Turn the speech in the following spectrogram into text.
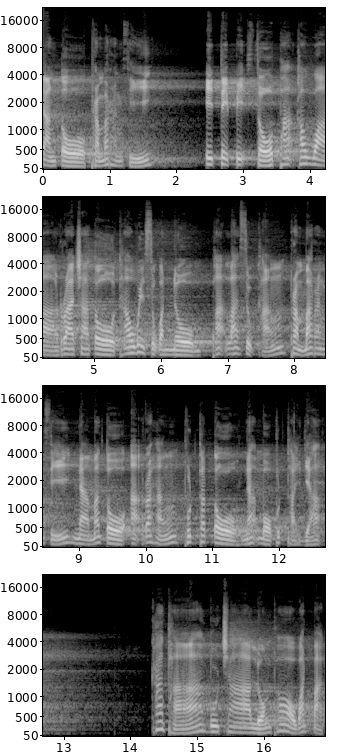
จารย์โตพระมรังสี อิติปิโสภะคะวา ราชาโตเท้าวเวสสุวรรณโนมพระละสุขังพระมรังสี นามโตอะระหัง พุทธโตนะโมพุทธายะคาถาบูชาหลวงพ่อวัดปาก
